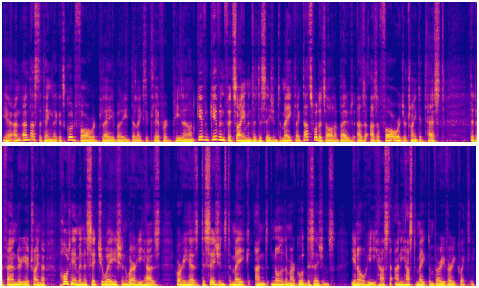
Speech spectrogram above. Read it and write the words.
Yeah, and, and that's the thing. Like, it's good forward play by the likes of Clifford, peeling on, giving giving Fitzsimons a decision to make. Like, that's what it's all about. As as a forward, you're trying to test the defender. You're trying to put him in a situation where he has where he has decisions to make, and none of them are good decisions. You know, he has to, and he has to make them very, very quickly.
